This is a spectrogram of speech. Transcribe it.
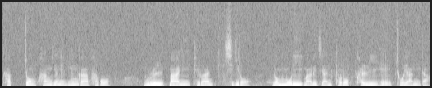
각종 환경에 민감하고 물을 많이 필요한 시기로 논물이 마르지 않도록 관리해 줘야 합니다.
